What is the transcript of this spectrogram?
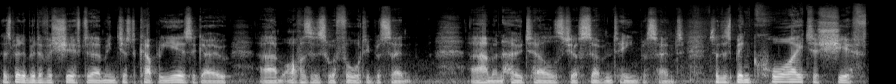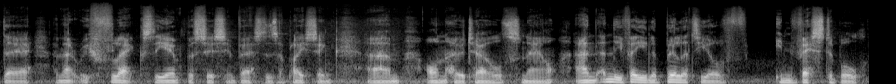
There's been a bit of a shift. I mean, just a couple of years ago, um, offices were 40% um, and hotels just 17%. So there's been quite a shift there, and that reflects the emphasis investors are placing um, on hotels now and, and the availability of investable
